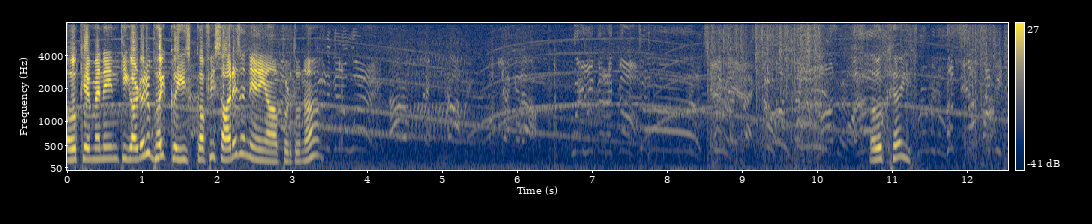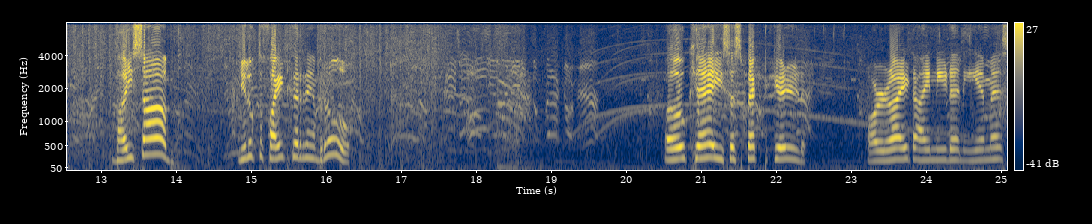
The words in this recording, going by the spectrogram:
ओके मैंने इनकी गाड़ी अरे भाई, कई काफ़ी सारे जने हैं यहाँ पर तो ना। Okay okay. भाई साहब, ये लोग तो फाइट कर रहे हैं bro Okay, suspect killed. Alright, I need an EMS.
